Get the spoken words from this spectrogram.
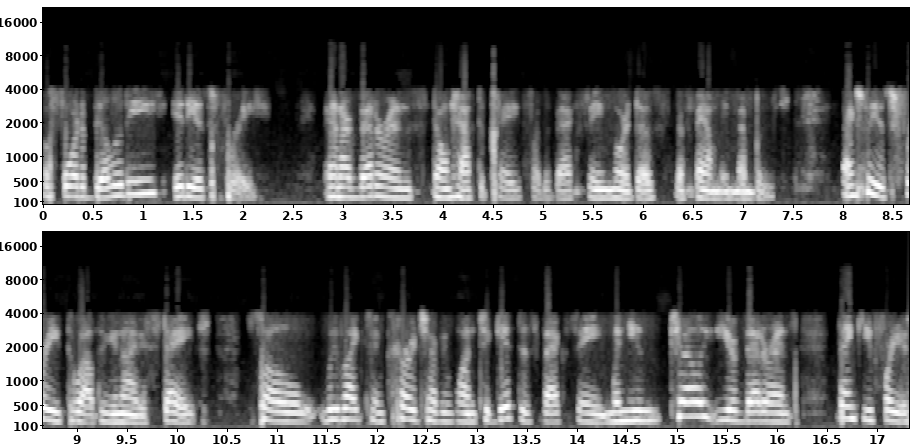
affordability, it is free and our veterans don't have to pay for the vaccine, nor does the family members. Actually, it's free throughout the United States. So we like to encourage everyone to get this vaccine. When you tell your veterans, thank you for your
